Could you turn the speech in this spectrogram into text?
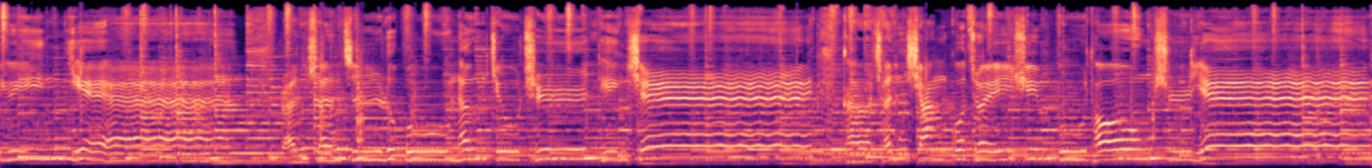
云烟人生之路不能就此停歇。可曾想过追寻不同事业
